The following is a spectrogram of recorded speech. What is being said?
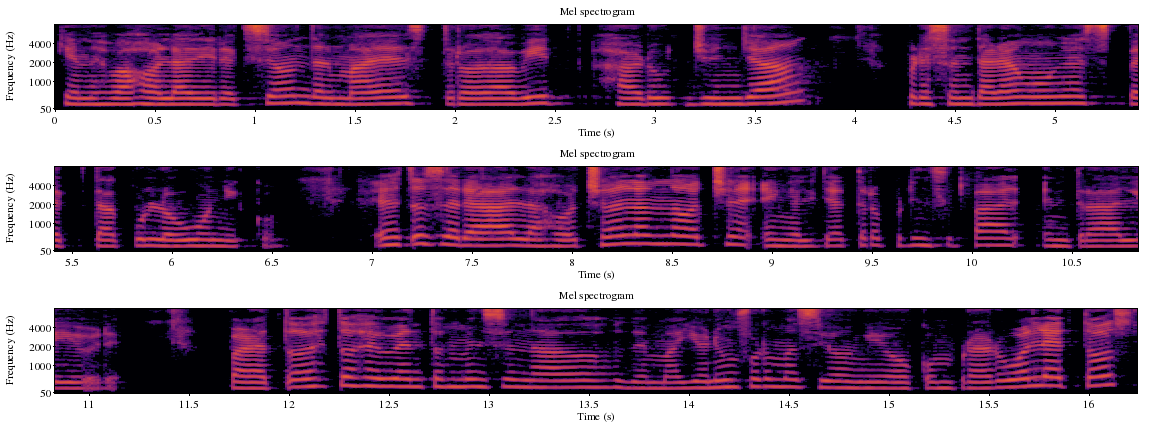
quienes bajo la dirección del maestro David Haru Junyang presentarán un espectáculo único. Esto será a las 8 de la noche en el Teatro Principal, entrada libre. Para todos estos eventos mencionados, de mayor información y o comprar boletos,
